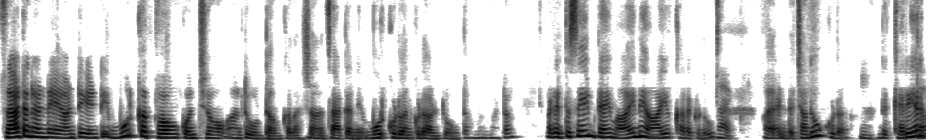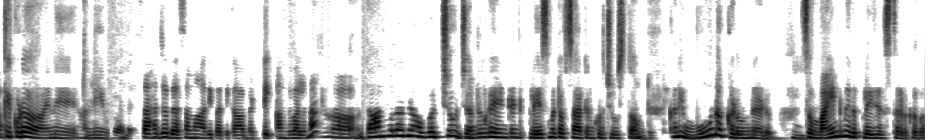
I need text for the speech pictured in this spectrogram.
సాటన్ అనే అంటే ఏంటి? మూర్ఖత్వం కొంచెం అంటూ ఉంటాం కదా. సాటన్ మూర్ఖుడు అని కూడా అంటూ ఉంటాం అనమాట but at the same time ఆయనే ఆయుకరకుడు Right. అండ్ చదువు కూడా Mm. అంటే కెరియర్కి కూడా ఆయనే అన్ని ఇవ్వాలి సహజ దశమాధిపతి కాబట్టి అందువలన దాని అవ్వచ్చు జనరల్గా ఏంటంటే ప్లేస్మెంట్ ఆఫ్ సాటన్ కూడా చూస్తాం. కానీ మూన్ అక్కడ ఉన్నాడు Hmm. సో మైండ్ మీద ప్లే చేస్తాడు కదా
